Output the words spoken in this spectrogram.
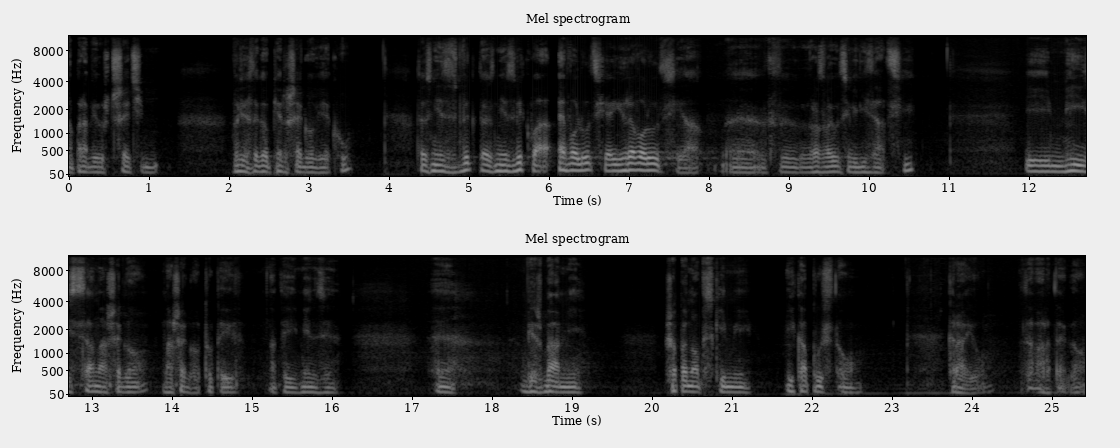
a prawie już trzecim XXI wieku, to jest, niezwyk, to jest niezwykła ewolucja i rewolucja e, w rozwoju cywilizacji i miejsca naszego, naszego tutaj, na tej między wierzbami szopenowskimi i kapustą kraju zawartego.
